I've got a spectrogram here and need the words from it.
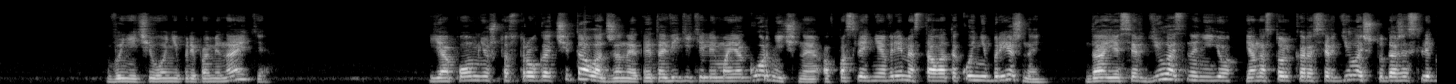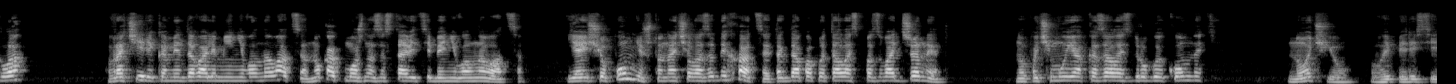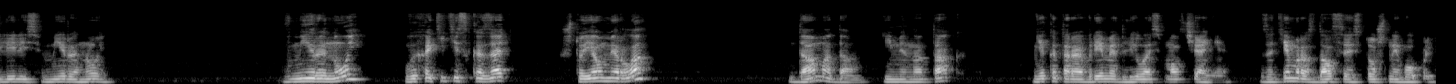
Вы ничего не припоминаете? Я помню, что строго отчитала Джанет. Это, видите ли, моя горничная, а в последнее время стала такой небрежной. Да, я сердилась на нее. Я настолько рассердилась, что даже слегла. Врачи рекомендовали мне не волноваться, но как можно заставить себя не волноваться? Я еще помню, что начала задыхаться, и тогда попыталась позвать Джанет. Но почему я оказалась в другой комнате? Ночью вы переселились в мир иной. В мир иной? Вы хотите сказать, что я умерла? Да, мадам, именно так. Некоторое время длилось молчание. Затем раздался истошный вопль.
